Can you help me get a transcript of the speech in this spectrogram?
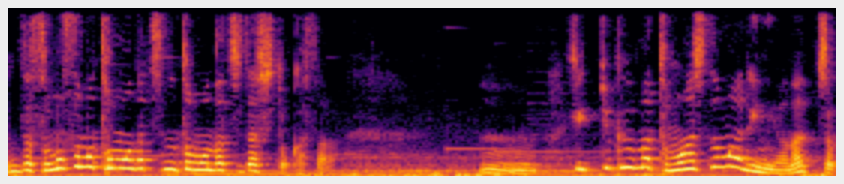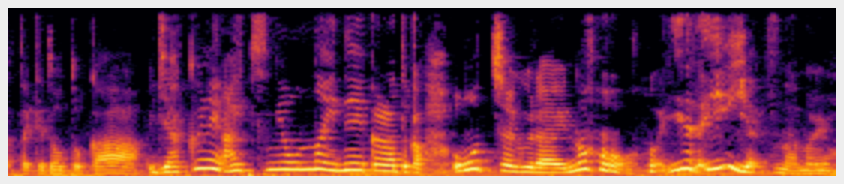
だそもそも友達の友達だしとかさ。うんうん、結局、まあ、友達の周りにはなっちゃったけどとか逆にあいつに女いねえからとか思っちゃうぐらいの いいやつなのよ。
